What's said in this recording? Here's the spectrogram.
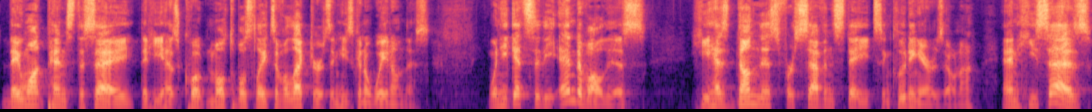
They want Pence to say that he has quote multiple slates of electors and he's going to wait on this. When he gets to the end of all this, he has done this for seven states, including Arizona, and he says,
